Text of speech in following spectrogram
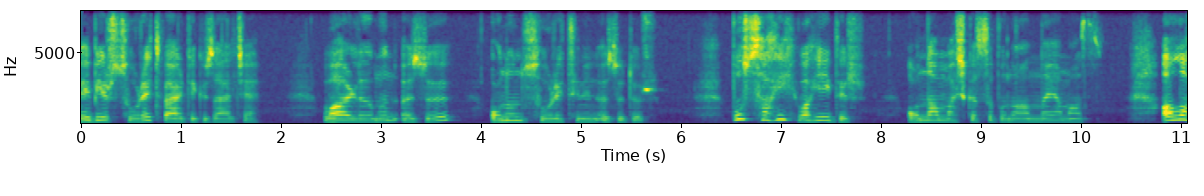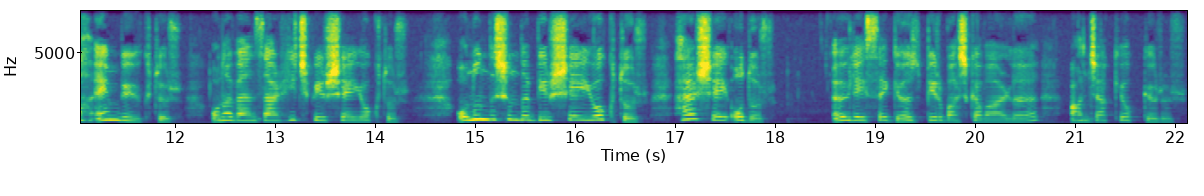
ve bir suret verdi güzelce. Varlığımın özü onun suretinin özüdür. Bu sahih vahidir. Ondan başkası bunu anlayamaz.'' Allah en büyüktür. Ona benzer hiçbir şey yoktur. Onun dışında bir şey yoktur. Her şey odur. Öyleyse göz bir başka varlığı ancak yok görür.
